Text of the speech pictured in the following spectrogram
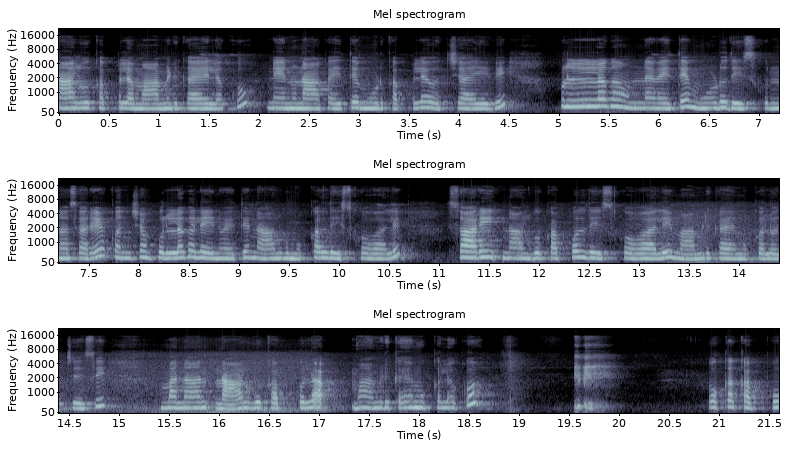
నాలుగు కప్పుల మామిడికాయలకు నేను నాకైతే మూడు కప్పులే వచ్చాయి. ఇవి పుల్లగా ఉన్నవైతే మూడు తీసుకున్నా సరే కొంచెం పుల్లగా లేనివైతే నాలుగు ముక్కలు తీసుకోవాలి. సారీ నాలుగు కప్పులు తీసుకోవాలి. మామిడికాయ ముక్కలు వచ్చేసి మన నాలుగు కప్పుల మామిడికాయ ముక్కలకు ఒక కప్పు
